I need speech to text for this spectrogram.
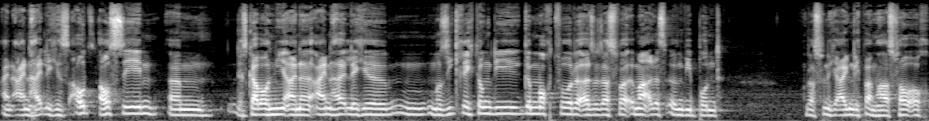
ein einheitliches Aussehen. Ähm, es gab auch nie eine einheitliche Musikrichtung, die gemocht wurde. Also das war immer alles irgendwie bunt. Und das finde ich eigentlich beim HSV auch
